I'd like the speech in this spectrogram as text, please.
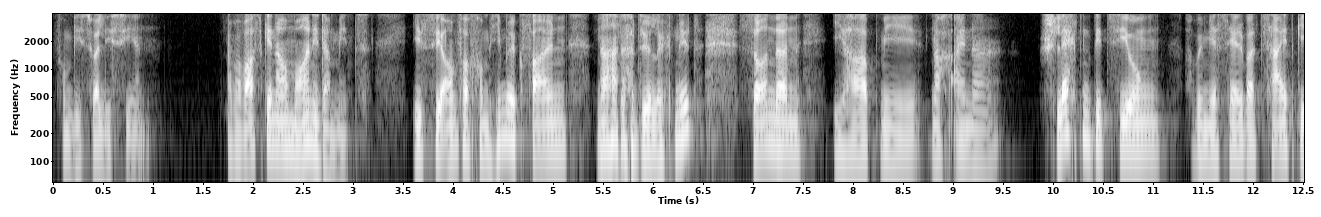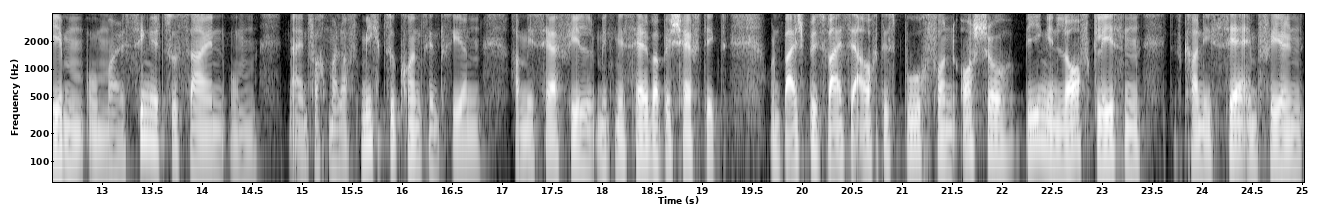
vom Visualisieren. Aber was genau meine ich damit? Ist sie einfach vom Himmel gefallen? Na, natürlich nicht, sondern ich habe mich nach einer schlechten Beziehung habe mir selber Zeit gegeben, um mal Single zu sein, um einfach mal auf mich zu konzentrieren, habe mich sehr viel mit mir selber beschäftigt und beispielsweise auch das Buch von Osho, Being in Love, gelesen. Das kann ich sehr empfehlen.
